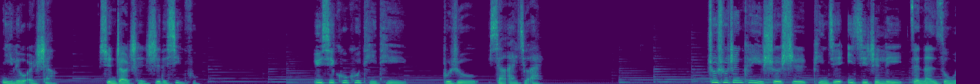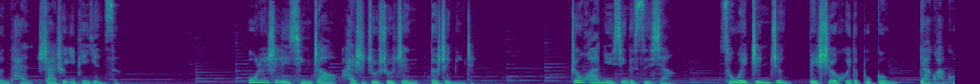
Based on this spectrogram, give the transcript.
逆流而上，寻找尘世的幸福。与其哭哭啼啼，不如想爱就爱。朱淑珍可以说是凭借一己之力，在南宋文坛杀出一片艳色。无论是李清照还是朱淑珍，都证明着中华女性的思想，从未真正被社会的不公压垮过。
